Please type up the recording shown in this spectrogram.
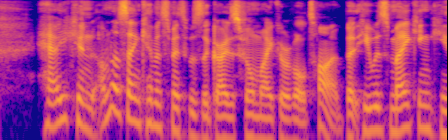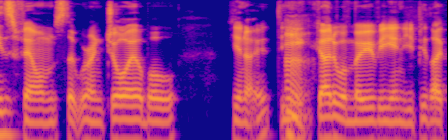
how you can. I'm not saying Kevin Smith was the greatest filmmaker of all time, but he was making his films that were enjoyable you know, you mm. go to a movie and you'd be like,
